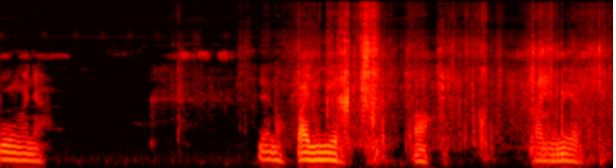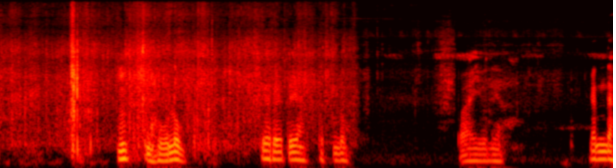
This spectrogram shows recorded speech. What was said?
Bunga niya. Yan oh. Pioneer. Oh. Pioneer. Hmm, nahulog pero ito yan tatlo. Pioneer ganda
